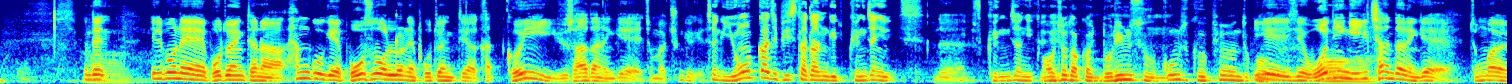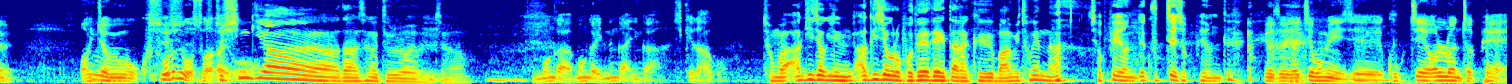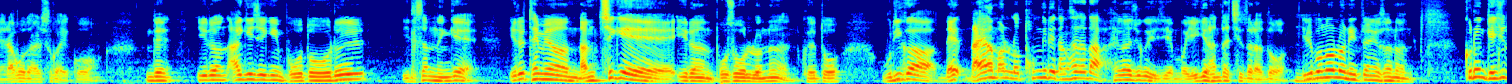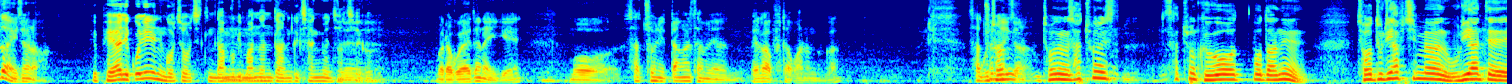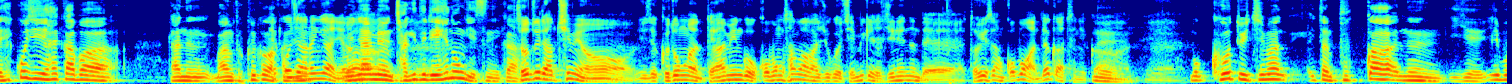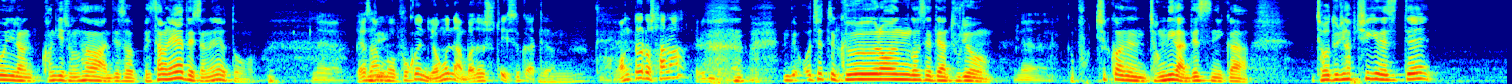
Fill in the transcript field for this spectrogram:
근데 일본의 보도 행태나 한국의 보수 언론의 보도 행태가 가- 거의 유사하다는 게 정말 충격이에요. 저는 용어까지 비슷하다는 게 굉장히 네. 굉장히 그게 어 저도 아까 노림수 꼼수 그 표현 듣고 이게 이제 워딩이 어. 일치한다는 게 정말 어 진짜 뭐 소름이 돋쏘하다. 진짜 신기하다는 생각이 들어요 진짜 뭔가 뭔가 있는 거 아닌가 싶기도 하고. 정말 악의적인 악의적으로 보도해야 되겠다는 그 마음이 통했나? 적폐연대 국제 적폐연대 그래서 어찌 보면 이제 국제 언론 적폐라고도 할 수가 있고. 근데 이런 악의적인 보도를 일삼는 게 이를테면 남측의 이런 보수 언론은 그래도 우리가 내, 나야말로 통일의 당사자다 해가지고 이제 뭐 얘기를 한다 치더라도 일본 언론 입장에서는 그런 계지도 아니잖아. 그 배알이 꼴리는 거죠. 어쨌든 남북이 만난다는 그 장면 자체가. 네. 뭐라고 해야 되나 이게 뭐 사촌이 땅을 사면 배가 아프다고 하는 건가? 사촌 전, 아니잖아. 저는 사촌 사촌 그것보다는 저 둘이 합치면 우리한테 해코지 할까봐 라는 마음이 더 클 것 같거든요. 해코지 하는 게 아니라 네. 왜냐하면 자기들이 해놓은 게 있으니까. 저들이 합치면 이제 그동안 대한민국 꼬봉 삼아 가지고 재밌게 잘 지냈는데 더 이상 꼬봉 안 될 것 같으니까. 네. 예. 뭐 그것도 있지만 일단 북과는 이게 일본이랑 관계 정상화 안 돼서 배상을 해야 되잖아요 또. 네. 배상 근데- 뭐 북은 영은 안 받을 수도 있을 것 같아요. 어, 왕따로 사나? 이런 거. 근데 어쨌든 그런 것에 대한 두려움. 네. 그 북측과는 정리가 안 됐으니까 저 둘이 합치게 됐을 때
